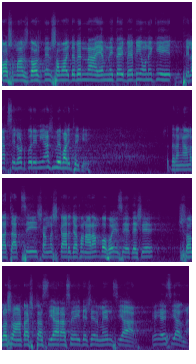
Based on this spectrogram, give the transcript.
দশ মাস, দশ দিন সময় দেবেন না, এমনিতেই বেবি উনি কি ফ্লাক্সি লোড করে নিয়ে আসবে বাড়ি থেকে? সুতরাং আমরা চাচ্ছি সংস্কার যখন আরম্ভ হয়েছে দেশে, ষোলোশো আঠাশটা চেয়ার আছে এই দেশের মেন চেয়ার এই চেয়ার না।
